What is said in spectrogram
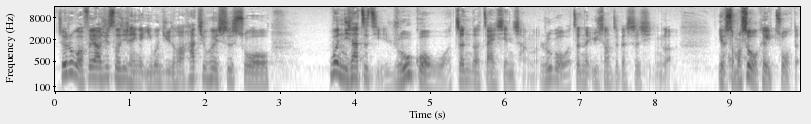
所以，如果非要去设计成一个疑问句的话，它就会是说：问一下自己，如果我真的在现场了，如果我真的遇上这个事情了，有什么是我可以做的？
